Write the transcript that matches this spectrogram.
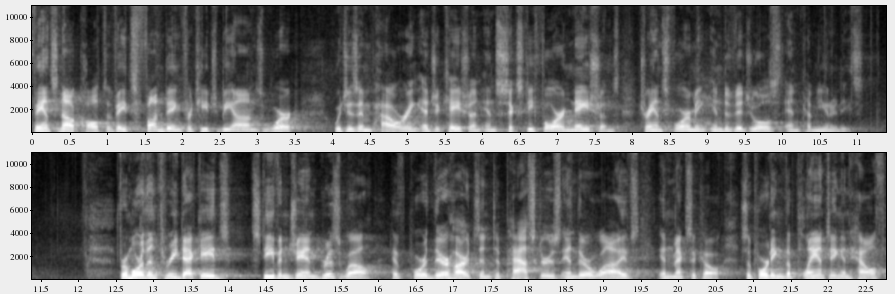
Vance now cultivates funding for TeachBeyond's work, which is empowering education in 64 nations, transforming individuals and communities. For more than three decades, Steve and Jan Griswell have poured their hearts into pastors and their wives in Mexico, supporting the planting and health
